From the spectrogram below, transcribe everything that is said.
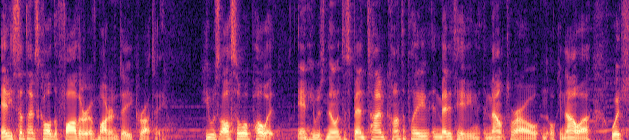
and he's sometimes called the father of modern day karate. He was also a poet, and he was known to spend time contemplating and meditating in Mount Torao in Okinawa, which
